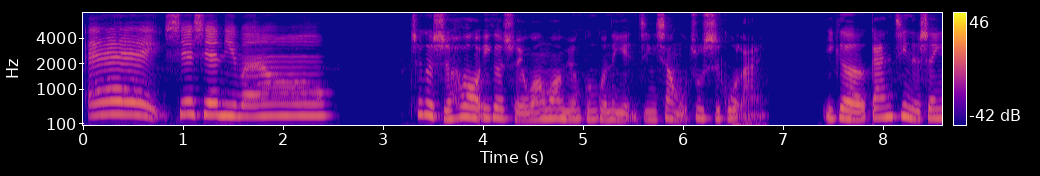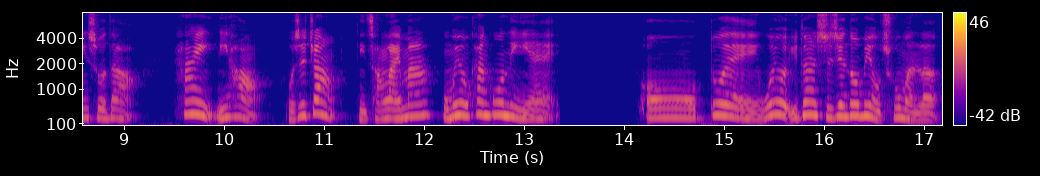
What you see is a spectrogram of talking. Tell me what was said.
哎，谢谢你们哦！”这个时候，一个水汪汪、圆滚滚的眼睛向我注视过来，一个干净的声音说道：“嗨，你好，我是 John，你常来吗？我没有看过你耶。”“哦，对，我有一段时间都没有出门了，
